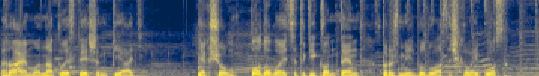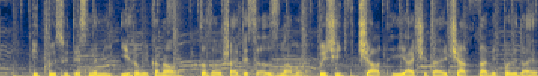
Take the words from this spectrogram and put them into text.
Граємо на PlayStation 5. Якщо вам подобається такий контент, прожміть, будь ласка, лайкос. Підписуйтесь на мій ігровий канал та залишайтеся з нами. Пишіть в чат, я читаю чат та відповідаю.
